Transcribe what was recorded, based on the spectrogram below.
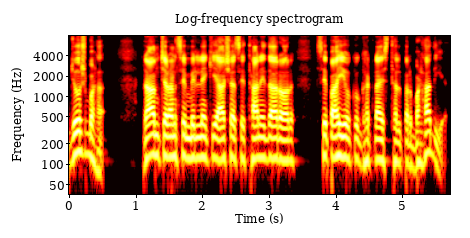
जोश बढ़ा। रामचरण से मिलने की आशा से थानेदार और सिपाहियों को घटनास्थल पर बढ़ा दिया।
